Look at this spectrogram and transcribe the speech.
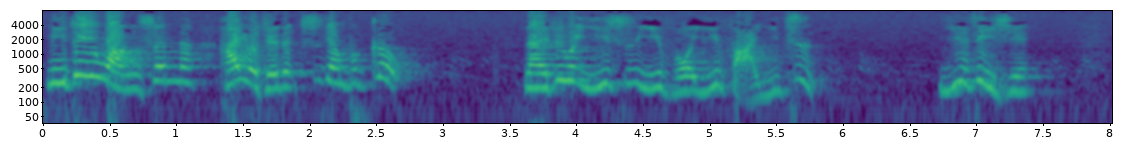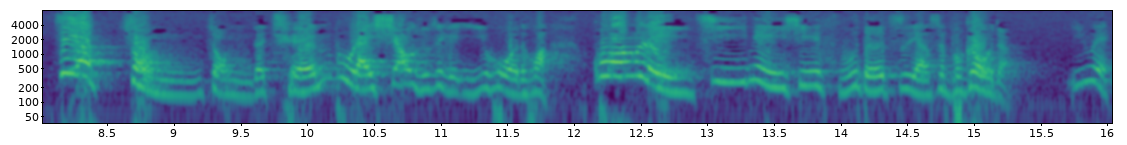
你对于往生呢，还有觉得质量不够，乃至会疑师疑佛疑法疑智，疑了这些。这要种种的全部来消除这个疑惑的话，光累积那些福德滋养是不够的，因为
